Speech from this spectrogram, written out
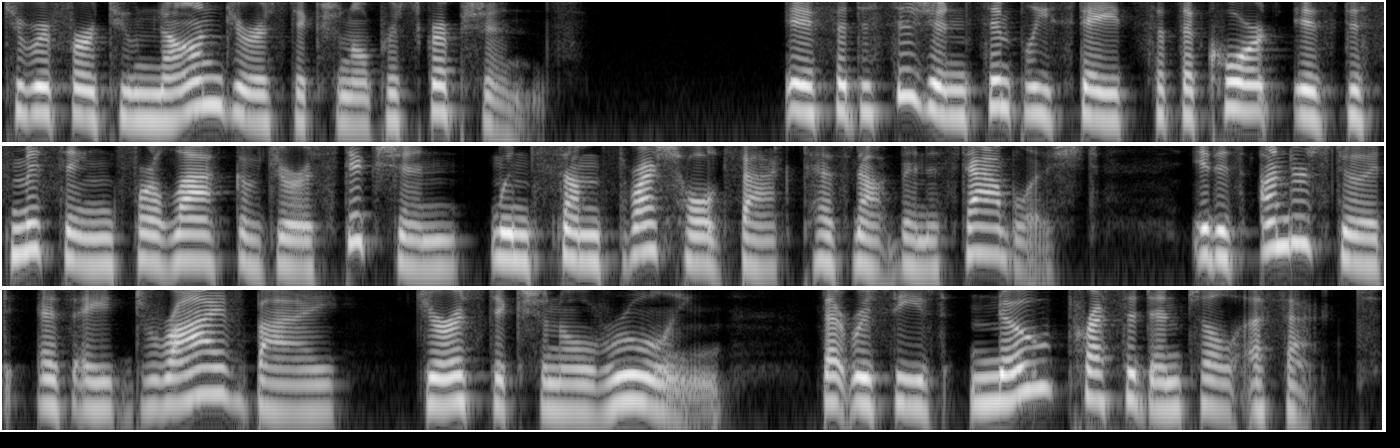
to refer to non jurisdictional prescriptions. If a decision simply states that the court is dismissing for lack of jurisdiction when some threshold fact has not been established, it is understood as a drive by jurisdictional ruling that receives no precedential effect.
